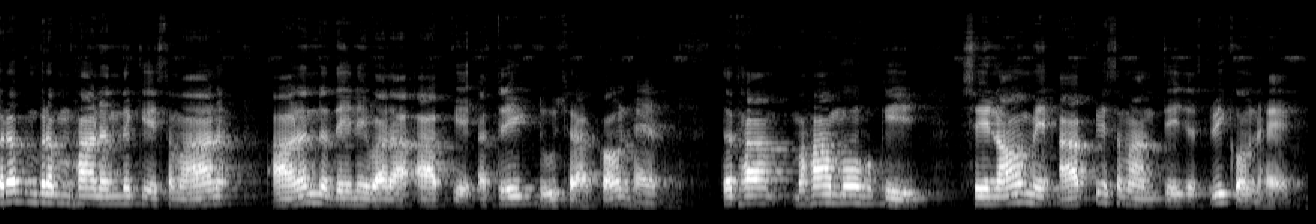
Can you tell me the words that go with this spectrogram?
परम ब्रह्मानंद के समान आनंद देने वाला आपके अतिरिक्त दूसरा कौन है? तथा महामोह की सेनाओं में आपके समान तेजस्वी कौन है?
